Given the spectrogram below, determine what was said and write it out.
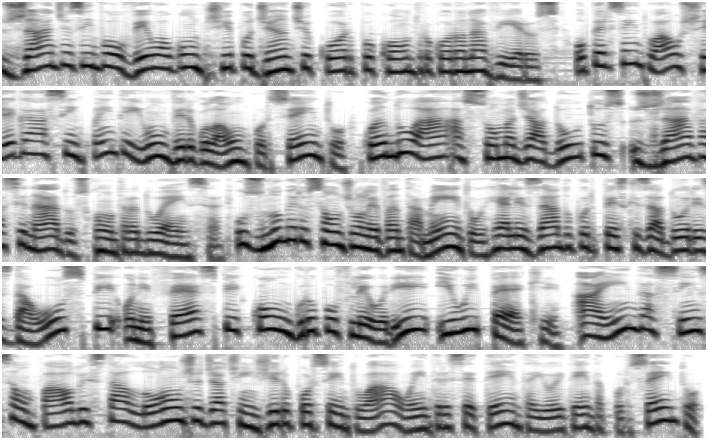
já desenvolveu algum tipo de anticorpo contra o coronavírus. O percentual chega a 51,1% quando há a soma de adultos já vacinados contra a doença. Os números são de um levantamento realizado por pesquisadores da USP, Unifesp, com o Grupo Fleury e o IPEC. Ainda assim, São Paulo está longe longe de atingir o percentual entre 70% e 80%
